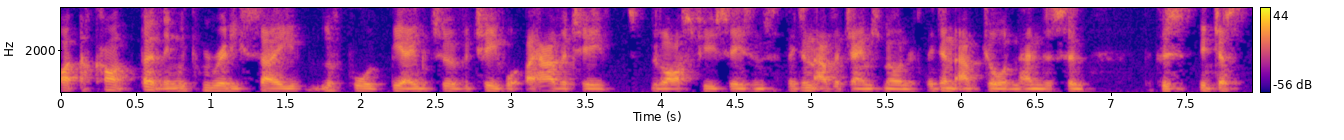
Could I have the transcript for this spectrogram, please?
I, I, can't don't think we can really say Liverpool would be able to have achieved what they have achieved the last few seasons if they didn't have a James Milner, if they didn't have Jordan Henderson, because it just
